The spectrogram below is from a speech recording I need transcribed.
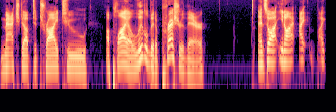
matched up to try to apply a little bit of pressure there. And so, I, you know, I, I, I,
